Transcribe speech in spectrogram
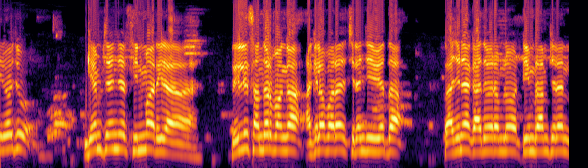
ఈరోజు గేమ్ చేంజర్ సినిమా రిలీజ్ సందర్భంగా అఖిల భారత చిరంజీవి యువత రాజనాయక్ ఆధ్వర్యంలో టీం రామ్ చరణ్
